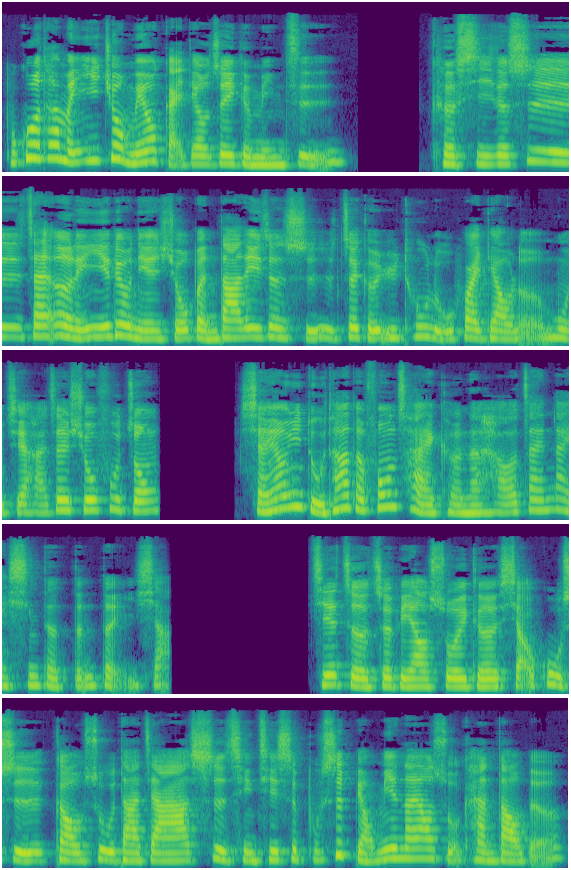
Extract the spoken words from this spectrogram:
不过，他们依旧没有改掉这个名字。可惜的是，在二零一六年熊本大地震时，这个鱼突炉坏掉了，目前还在修复中。想要一睹它的风采，可能还要再耐心的等等一下。接着，这边要说一个小故事，告诉大家，事情其实不是表面那样所看到的。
